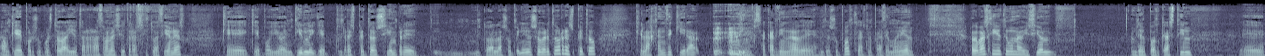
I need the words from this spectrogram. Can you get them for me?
aunque por supuesto hay otras razones y otras situaciones que, que pues, yo entiendo y que respeto siempre mm, todas las opiniones. Sobre todo respeto que la gente quiera sacar dinero de, su podcast, me parece muy bien. Lo que pasa es que yo tengo una visión del podcasting, eh,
